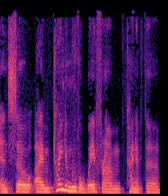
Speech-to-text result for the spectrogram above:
and so I'm trying to move away from kind of the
